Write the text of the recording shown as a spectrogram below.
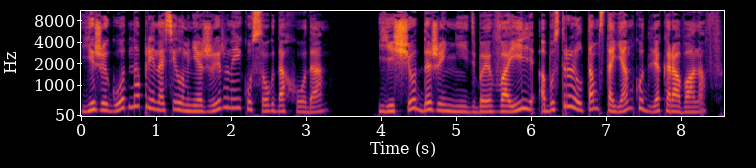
ежегодно приносил мне жирный кусок дохода. Еще даже нитьбы Ваиль обустроил там стоянку для караванов.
